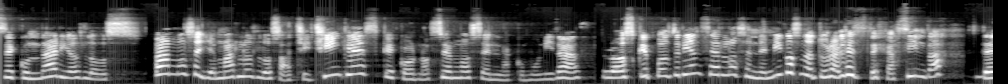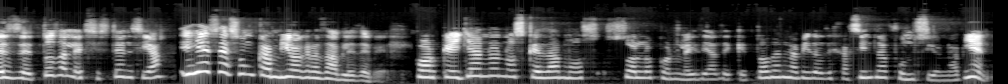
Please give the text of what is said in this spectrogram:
secundarios, los vamos a llamarlos los achichincles que conocemos en la comunidad, los que podrían ser los enemigos naturales de Jacinda desde toda la existencia, y ese es un cambio agradable de ver porque ya no nos quedamos solo con la idea de que toda la vida de Jacinda funciona bien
